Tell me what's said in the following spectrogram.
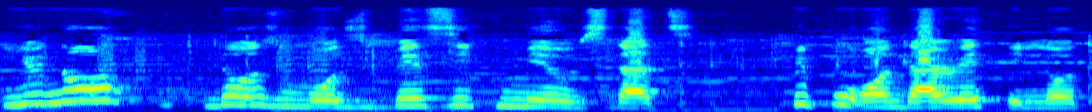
you know those most basic meals that people underrate a lot?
